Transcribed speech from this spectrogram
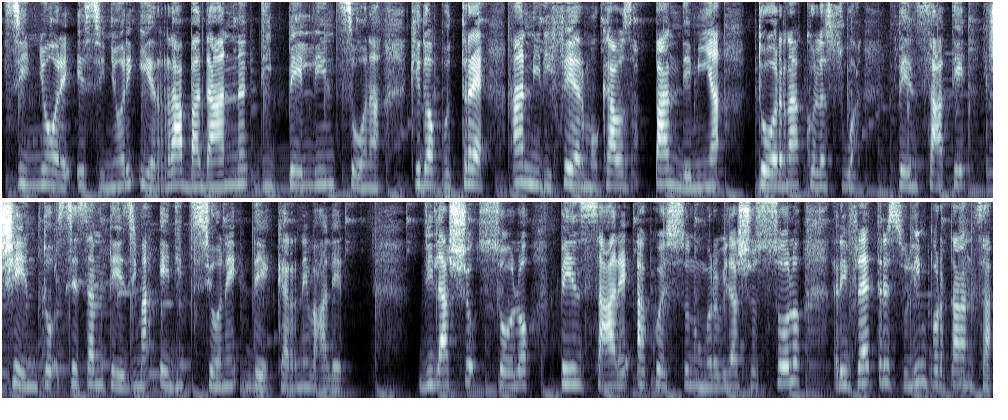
signore e signori, il Rabadan di Bellinzona, che dopo tre anni di fermo causa pandemia torna con la sua, pensate, 160esima edizione del Carnevale. Vi lascio solo pensare a questo numero, vi lascio solo riflettere sull'importanza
